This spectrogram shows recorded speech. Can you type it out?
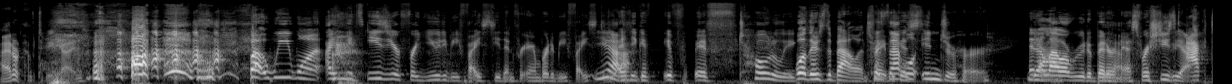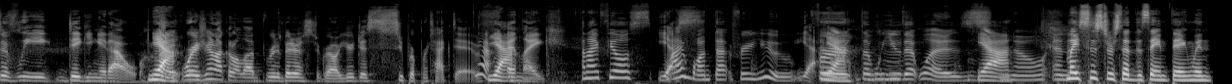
I don't have to be kind. But we want. I, think it's easier for you to be feisty than for Amber to be feisty. Yeah. I think if if if totally. well, there's the balance, right? that will injure her. And allow a root of bitterness where she's Yeah. actively digging it out. Yeah. Right? Whereas you're not going to allow root of bitterness to grow. You're just super protective. Yeah. And like, And I feel Yes. I want that for you. Yeah. For Yeah. the you mm-hmm. that was. Yeah. You know. And My sister said the same thing when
